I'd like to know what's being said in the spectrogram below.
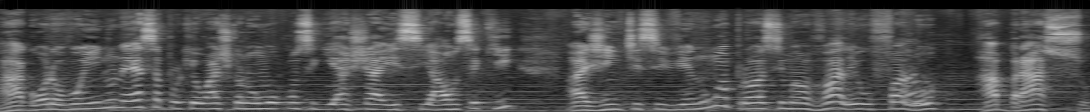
Agora eu vou indo nessa porque eu acho que eu não vou conseguir achar esse alce aqui. A gente se vê numa próxima. Valeu, falou, abraço.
